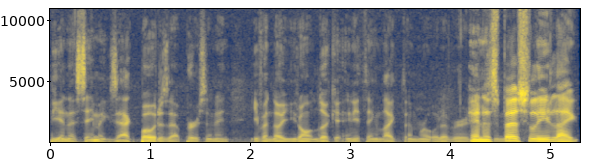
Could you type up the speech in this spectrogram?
be in the same exact boat as that person, and even though you don't look at anything like them or whatever. it and is, you know. especially like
